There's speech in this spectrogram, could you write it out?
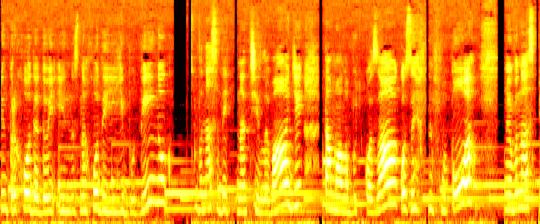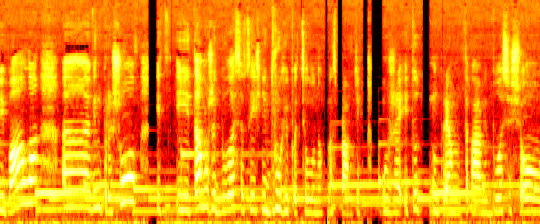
Він приходить до і знаходить її будинок. Вона сидить на цій леваді, там мала бути коза, кози. Вона співала, е, він прийшов, і і там вже відбувався цей їхній другий поцілунок. Насправді уже і тут ну прям така відбулося, що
